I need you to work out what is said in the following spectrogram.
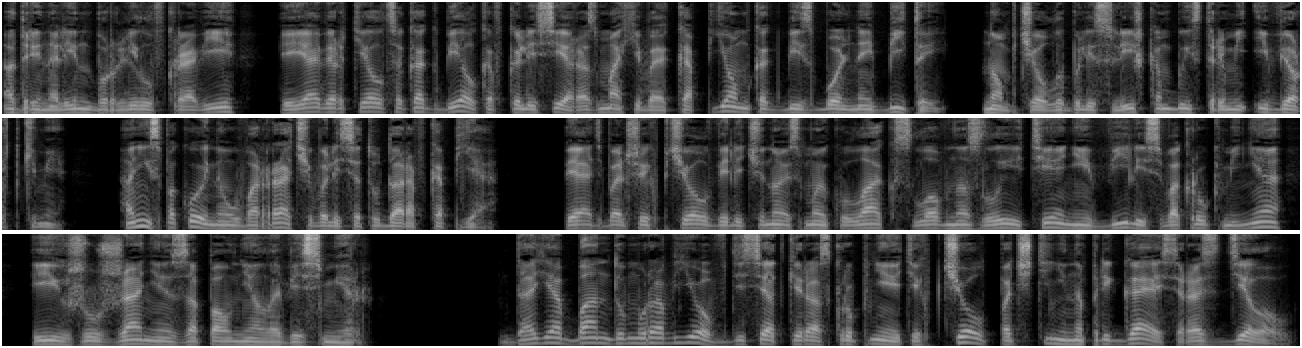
Адреналин бурлил в крови, и я вертелся, как белка в колесе, размахивая копьем, как бейсбольной битой. Но пчелы были слишком быстрыми и верткими. Они спокойно уворачивались от ударов копья. Пять больших пчел величиной с мой кулак, словно злые тени, вились вокруг меня, и их жужжание заполняло весь мир. Да я банду муравьев в десятки раз крупнее этих пчел, почти не напрягаясь, разделал,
